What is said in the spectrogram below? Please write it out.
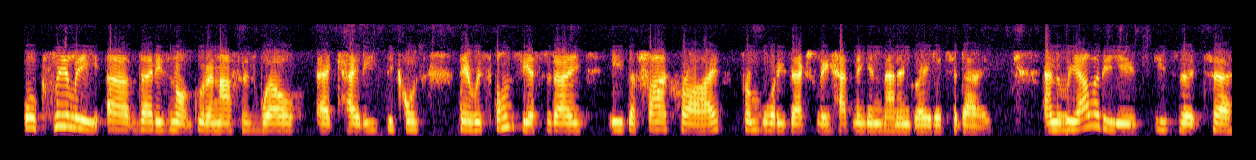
Well, clearly uh, that is not good enough as well, uh, Katie, because their response yesterday is a far cry from what is actually happening in Maningrida today. And the reality is, is that uh,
